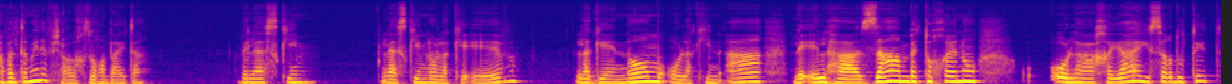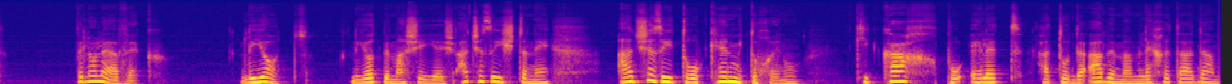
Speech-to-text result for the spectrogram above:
אבל תמיד אפשר לחזור הביתה ולהסכים. להסכים לו לכאב, לגיהנום או לקנאה, לאל הזעם בתוכנו, או לחיה ההישרדותית, ולא להיאבק. להיות, להיות במה שיש, עד שזה ישתנה, עד שזה יתרוקן מתוכנו, כי כך פועלת התודעה בממלכת האדם.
